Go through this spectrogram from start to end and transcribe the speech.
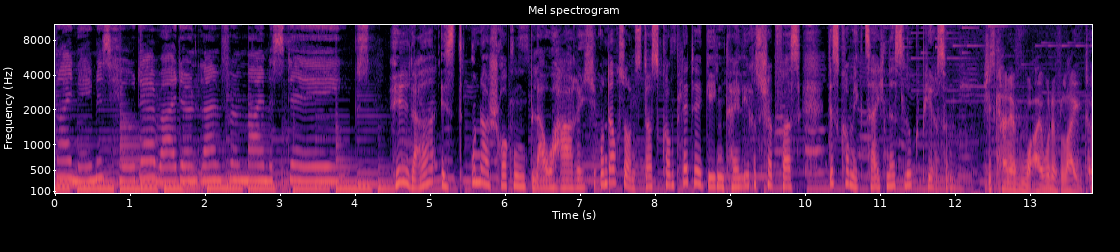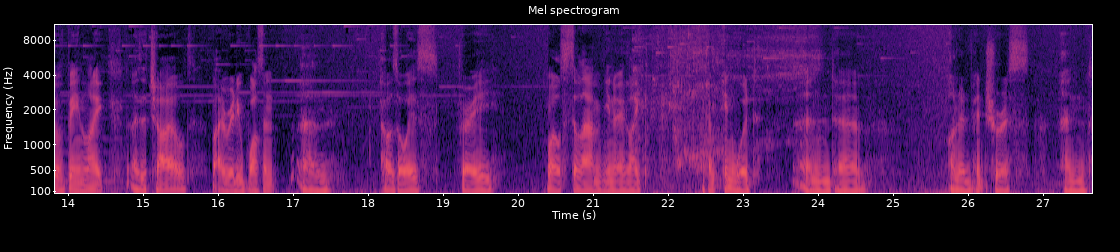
My name is Hilda. I don't learn from my mistakes. Hilda ist unerschrocken blauhaarig und auch sonst das komplette Gegenteil ihres Schöpfers, des Comiczeichners Luke Pearson. She's kind of what I would have liked to have been like as a child, but I really wasn't. Um, I was always very, well, still am, you know, like, like I'm inward and uh, unadventurous and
